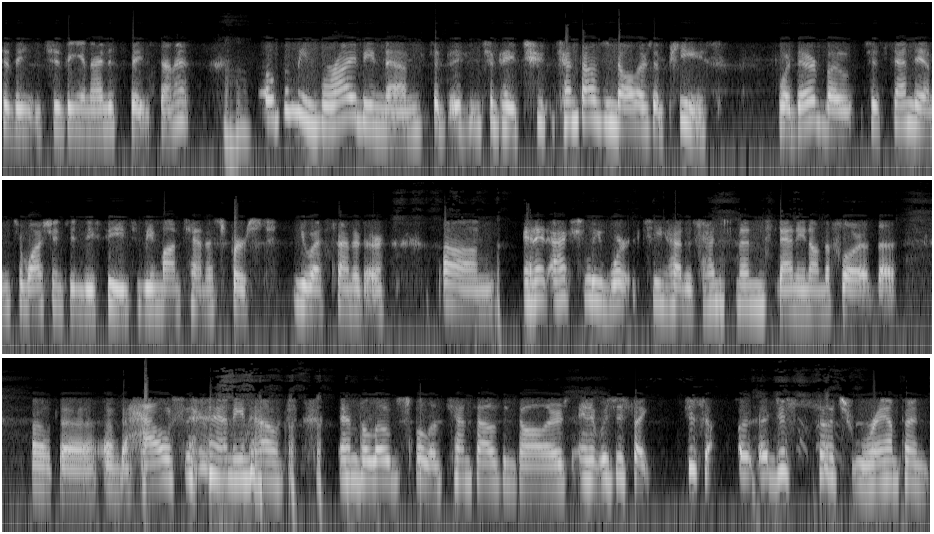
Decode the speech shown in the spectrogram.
to the to the United States Senate, uh-huh. openly bribing them to to pay ten thousand dollars a piece for their vote to send him to Washington D.C. to be Montana's first U.S. senator. Um, and it actually worked. He had his henchmen standing on the floor of the of the of the house, handing out envelopes full of ten thousand dollars, and it was just like just uh, uh, just such rampant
